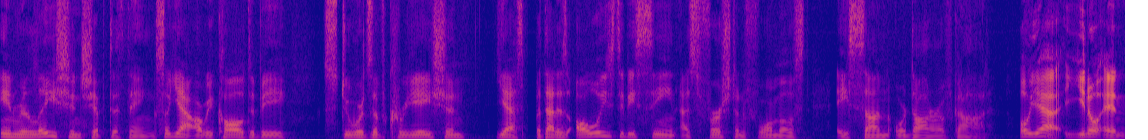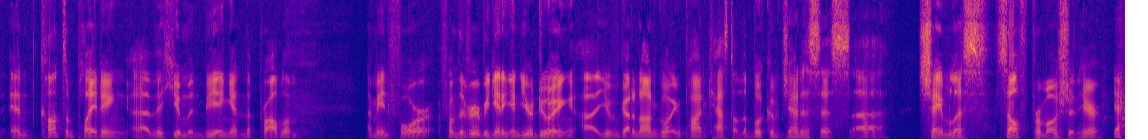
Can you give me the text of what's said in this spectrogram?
in relationship to things. So, yeah, are we called to be stewards of creation? Yes, but that is always to be seen as first and foremost a son or daughter of God. Oh yeah, you know, and and contemplating uh, the human being and the problem. I mean, for from the very beginning, and you're doing, uh, you've got an ongoing podcast on the Book of Genesis. Uh, shameless self promotion here. Yeah.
